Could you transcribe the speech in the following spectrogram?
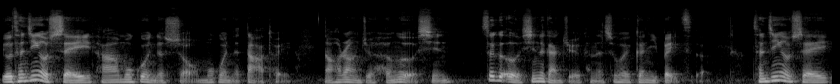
有曾经有谁他摸过你的手，摸过你的大腿，然后让你觉得很恶心，这个恶心的感觉可能是会跟一辈子的。曾经有谁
